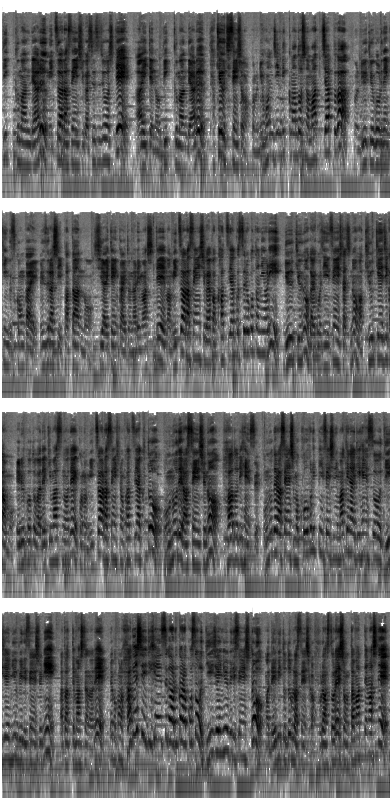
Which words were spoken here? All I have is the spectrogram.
ビッグマンである三原選手が出場して相手のビッグマンである竹内選手のこの日本人ビッグマン同士のマッチアップがこの琉球ゴールデンキングス今回珍しいパターンの試合展開となりまして、まあ、三原選手がやっぱ活躍することにより琉球の外国人選手たちのま休憩時間も得ることができますのでこの三原選手の活躍と小野寺選手のハードディフェンス小野寺選手もコー・フリッピン選手に負けないディフェンスを DJ ニュービリ選手に当たってましたのでやっぱこの激しいディフェンスがあるからこそ DJ ニュービリ選手と、まあ、デビッド・ドブラス選手がフラストレーション溜まってまして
